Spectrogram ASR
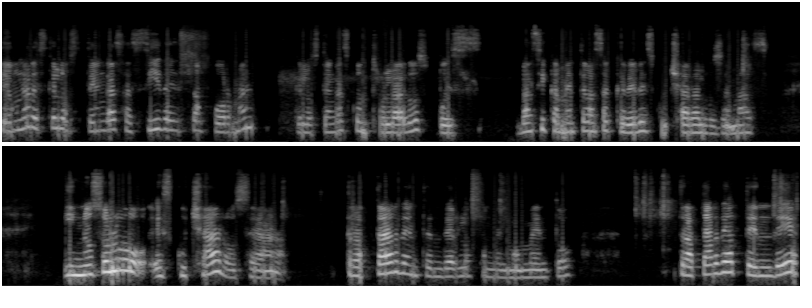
que una vez que los tengas así de esta forma, que los tengas controlados, pues básicamente vas a querer escuchar a los demás. Y no solo escuchar, o sea, tratar de entenderlos en el momento, tratar de atender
